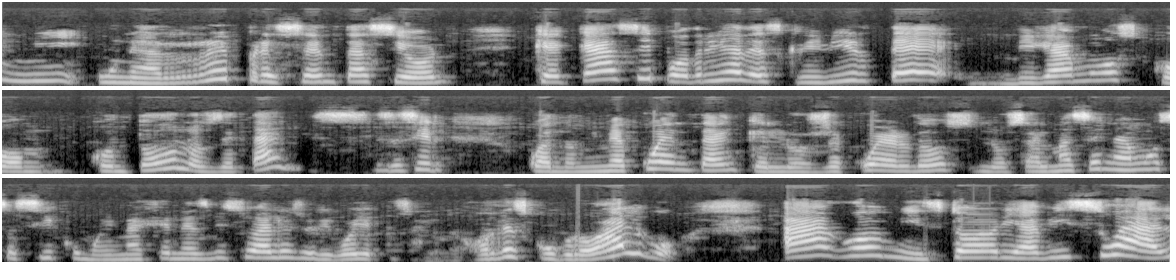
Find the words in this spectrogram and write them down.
en mí una representación que casi podría describirte, digamos, con, con, todos los detalles. Es decir, cuando a mí me cuentan que los recuerdos los almacenamos así como imágenes visuales, yo digo, oye, pues a lo mejor descubro algo. Hago mi historia visual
